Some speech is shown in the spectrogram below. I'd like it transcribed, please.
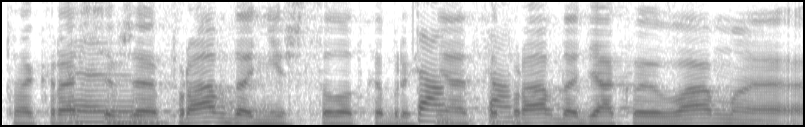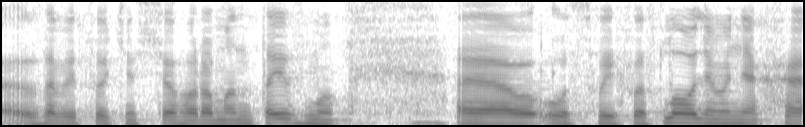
Та краще Е, вже правда, ніж солодка брехня. так, Це так. правда. Дякую вам е, за відсутність цього романтизму е, у своїх висловлюваннях. Е,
